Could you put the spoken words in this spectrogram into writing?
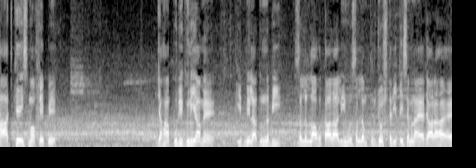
आज के इस मौके पे, जहाँ पूरी दुनिया में ईद मिलादुलनबी सल्लल्लाहु ताला अलैहि वसल्लम पुरजोश तरीके से मनाया जा रहा है,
